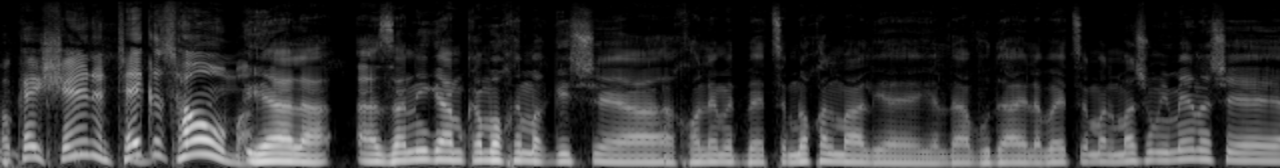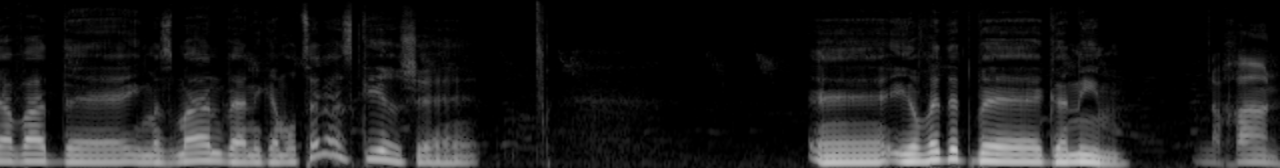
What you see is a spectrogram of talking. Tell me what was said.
אוקיי, שנן, take us home. יאללה, אז אני גם כמוכם מרגיש שהחולמת בעצם לא חלמה על ילדה אבודה, אלא בעצם על משהו ממנה שעבד uh, עם הזמן, ואני גם רוצה להזכיר שהיא uh, עובדת בגנים, נכון.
